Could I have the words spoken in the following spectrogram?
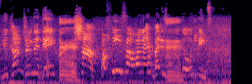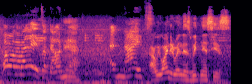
You can't during the day. Mm. Push up, office, when everybody's doing Mm. their own things. Baba Gabalets are down here at night. Uh, we want it when there's witnesses.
